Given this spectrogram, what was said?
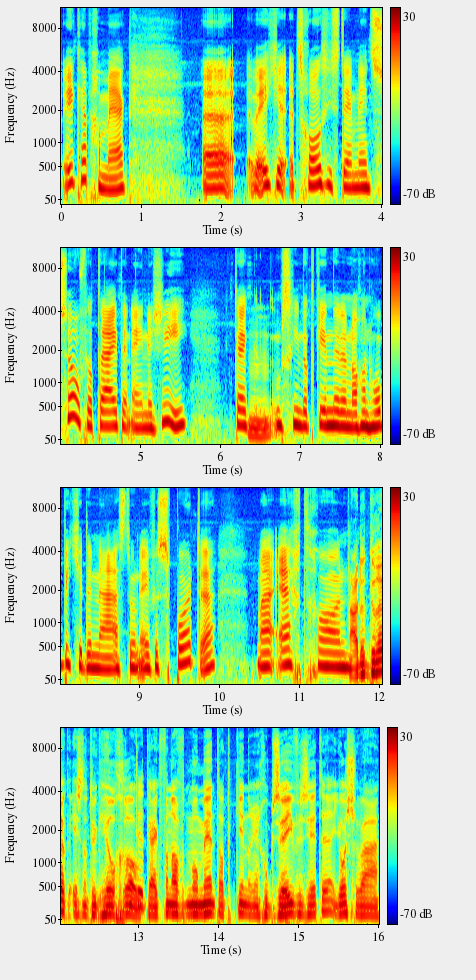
ik heb gemerkt, eh, weet je, het schoolsysteem neemt zoveel tijd en energie. Kijk, Mhm. misschien dat kinderen nog een hobbytje ernaast doen, even sporten. Maar echt gewoon... Nou, de druk is natuurlijk heel groot. De- Kijk, vanaf het moment dat de kinderen in groep 7 zitten. Joshua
